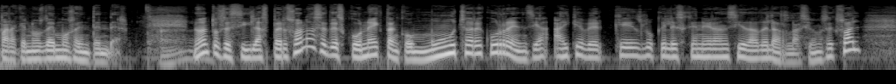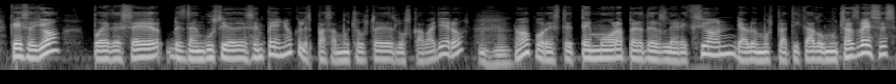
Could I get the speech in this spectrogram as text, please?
para que nos demos a entender. ¿no? Entonces, si las personas se desconectan con mucha recurrencia, hay que ver qué es lo que les genera ansiedad de la relación sexual. ¿Qué sé yo? Puede ser desde angustia de desempeño, que les pasa mucho a ustedes los caballeros. ¿no? Por este temor a perder la erección, ya lo hemos platicado muchas veces,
